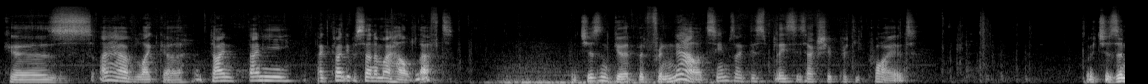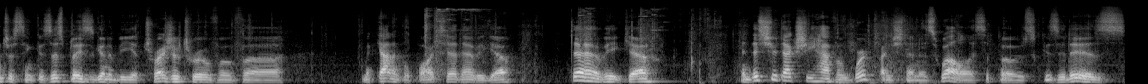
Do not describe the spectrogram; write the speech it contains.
Because I have like a, a tiny, tiny, like 20% of my health left. Which isn't good, but for now it seems like this place is actually pretty quiet. Which is interesting, because this place is going to be a treasure trove of uh, mechanical parts. Yeah, there we go. There we go. And this should actually have a workbench then as well, I suppose, because it is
